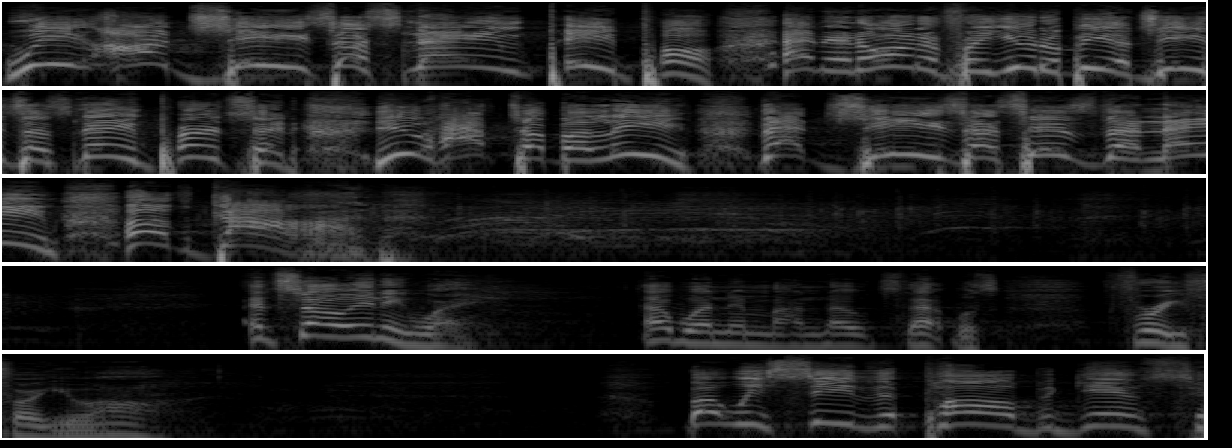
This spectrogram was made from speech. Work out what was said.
we are Jesus name people. And in order for you to be a Jesus name person, you have to believe that Jesus is the name of God. And so, anyway, that wasn't in my notes, that was free for you all. But we see that Paul begins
